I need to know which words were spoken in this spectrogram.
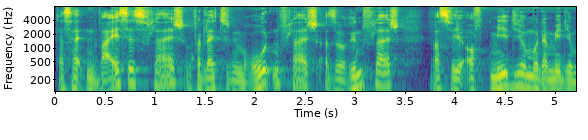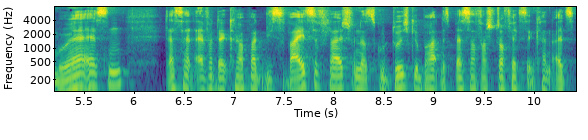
dass halt ein weißes Fleisch im Vergleich zu dem roten Fleisch, also Rindfleisch, was wir oft Medium oder Medium Rare essen, dass halt einfach der Körper dieses weiße Fleisch, wenn das gut durchgebraten ist, besser verstoffwechseln kann als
